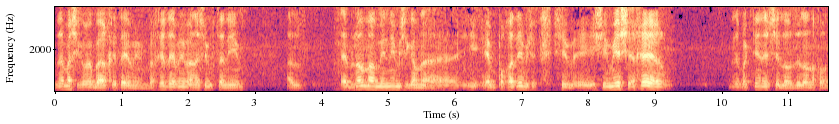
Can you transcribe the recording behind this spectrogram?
זה מה שקורה באחרית הימים. באחרית הימים אנשים קטנים, אז הם לא מאמינים שגם, הם פוחדים שאם יש אחר, זה מקטין את שלו, זה לא נכון.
